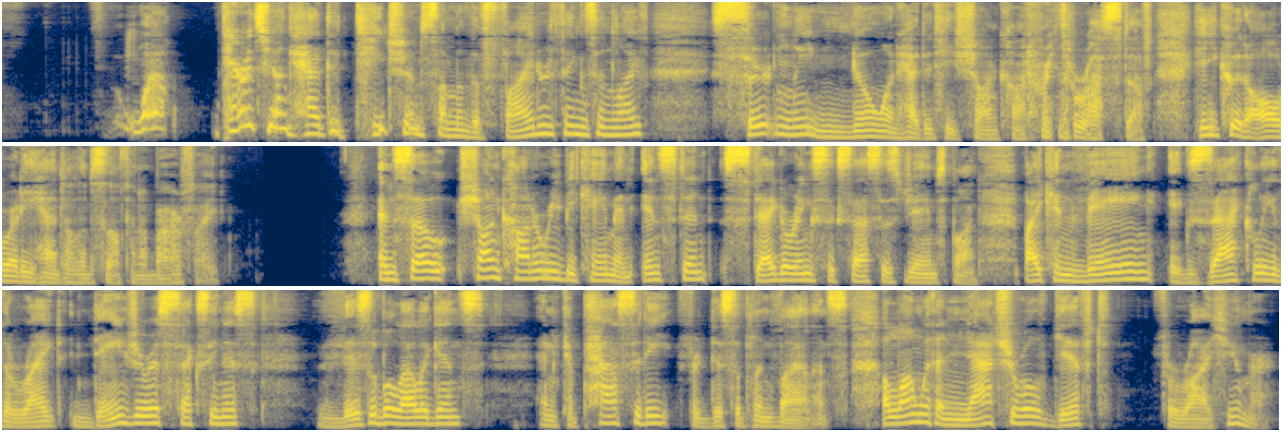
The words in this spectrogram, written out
well, Terence Young had to teach him some of the finer things in life. Certainly, no one had to teach Sean Connery the rough stuff. He could already handle himself in a bar fight. And so Sean Connery became an instant, staggering success as James Bond by conveying exactly the right dangerous sexiness, visible elegance, and capacity for disciplined violence, along with a natural gift for wry humor.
